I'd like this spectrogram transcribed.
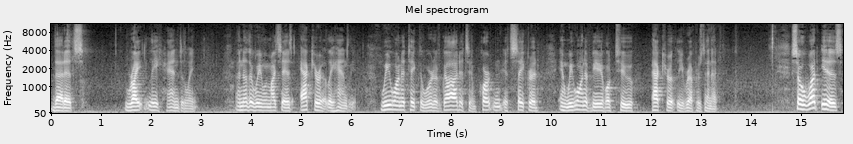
that it's rightly handling. Another way we might say is accurately handling. We want to take the Word of God, it's important, it's sacred, and we want to be able to accurately represent it. So, what is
